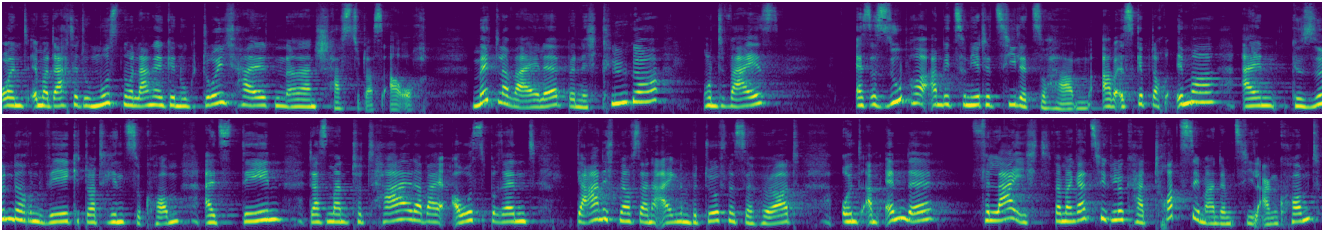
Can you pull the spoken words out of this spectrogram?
und immer dachte, du musst nur lange genug durchhalten und dann schaffst du das auch. Mittlerweile bin ich klüger und weiß, es ist super, ambitionierte Ziele zu haben, aber es gibt auch immer einen gesünderen Weg, dorthin zu kommen, als den, dass man total dabei ausbrennt, gar nicht mehr auf seine eigenen Bedürfnisse hört und am Ende vielleicht, wenn man ganz viel Glück hat, trotzdem an dem Ziel ankommt,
